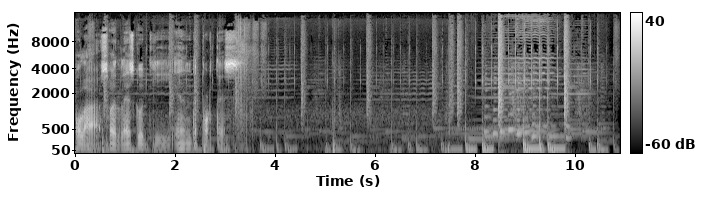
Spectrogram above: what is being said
Hola, soy Les Guti en Deportes.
